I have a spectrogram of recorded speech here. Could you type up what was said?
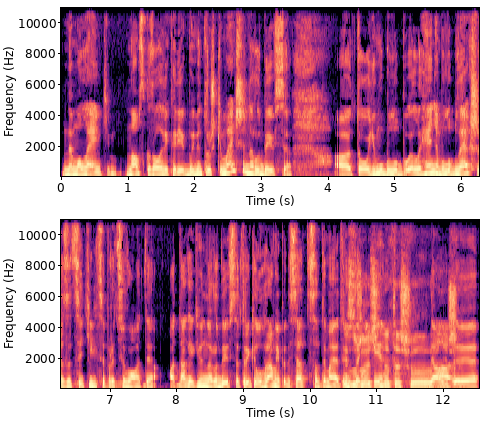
немаленьким. Нам сказали лікарі, якби він трошки менше народився, то йому було б легеня було б легше за це тільце працювати. А так як він народився 3 кг і 50 сантиметрів, Зважаючи на те, що да, раніше. Е,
